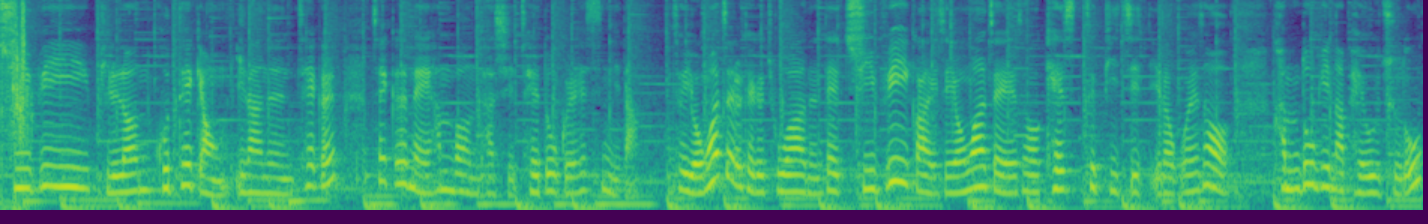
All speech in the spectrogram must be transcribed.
GB 빌런 고태경이라는 책을 최근에 한번 다시 재독을 했습니다. 제가 영화제를 되게 좋아하는데 GV가 이제 영화제에서 게스트 비짓이라고 해서 감독이나 배우 주로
